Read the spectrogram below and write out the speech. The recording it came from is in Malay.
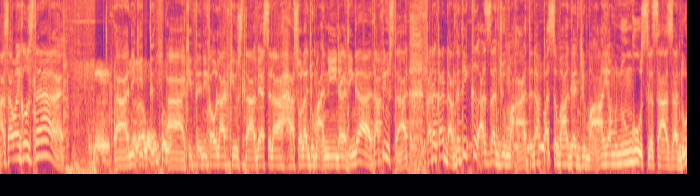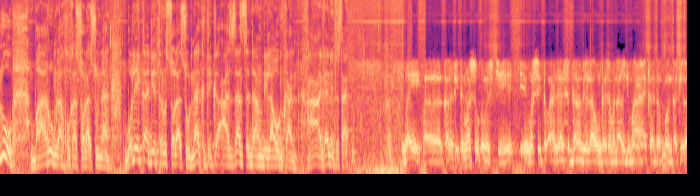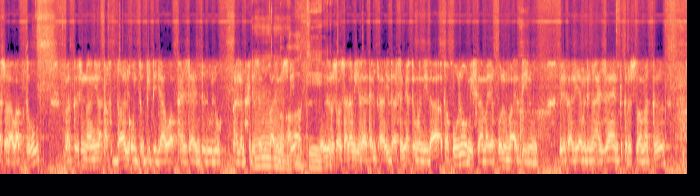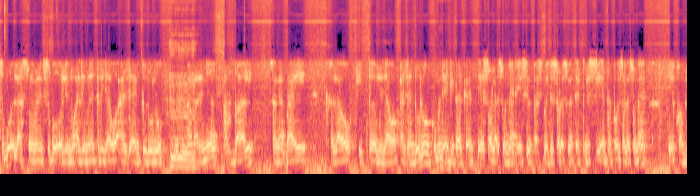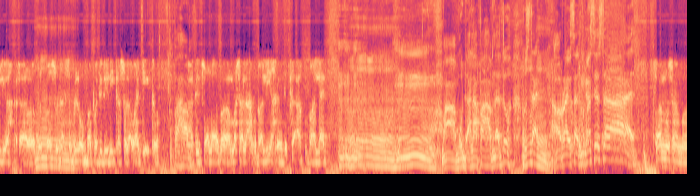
Assalamualaikum Ustaz. Hmm. Ah ni kita ah kita ni kau lelaki ustaz. Biasalah ah, solat Jumaat ni jangan tinggal. Tapi ustaz, kadang-kadang ketika azan Jumaat terdapat sebahagian jemaah yang menunggu selesai azan dulu baru melakukan solat sunat. Bolehkah dia terus solat sunat ketika azan sedang dilaungkan? Ha kan itu ustaz. Baik, uh, kalau kita masuk ke masjid, eh, masa itu azan sedang dilaungkan sama hari Jumaat ke ataupun tak kira solat waktu, maka sebenarnya afdal untuk kita jawab azan itu dulu. Dalam hadis hmm, Bukhari Muslim. Kata Rasulullah SAW, "Idza tan- idza sami'tum nida faqulu misla ma yaqul muadzinu." Bila kalian mendengar azan kata Rasulullah maka sebutlah sebagaimana disebut oleh muadzin mana kena jawab azan itu dulu. Hmm. Ha, maknanya afdal sangat baik kalau kita menjawab azan dulu kemudian kita akan eh, solat sunat eh, selepas itu solat sunat terpensi ataupun solat sunat eh, qabliyah uh, hmm. sunat sebelum apa didirikan solat wajib itu Faham. uh, itu apa, masalah afdaliyah dan keafdalan Hmm. Ah mudahlah faham dah tu. Ustaz. Alright ustaz. Terima kasih ustaz. Sama-sama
